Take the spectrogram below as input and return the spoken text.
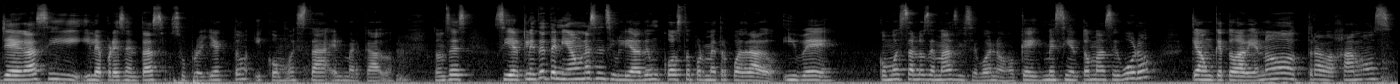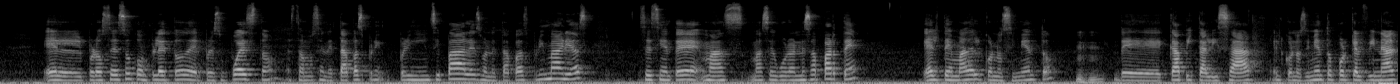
llegas y, le presentas su proyecto y cómo está el mercado. Entonces, si el cliente tenía una sensibilidad de un costo por metro cuadrado y ve cómo están los demás, dice, bueno, ok, me siento más seguro que aunque todavía no trabajamos el proceso completo del presupuesto, estamos en etapas principales o en etapas primarias, se siente más, más seguro en esa parte. El tema del conocimiento, de capitalizar el conocimiento, porque al final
